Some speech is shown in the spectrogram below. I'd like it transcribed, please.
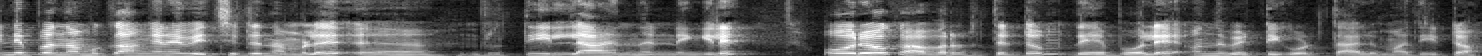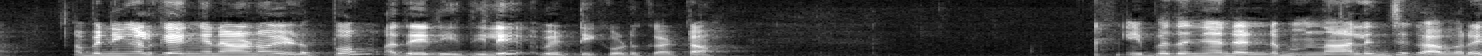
ഇനിയിപ്പോൾ നമുക്ക് അങ്ങനെ വെച്ചിട്ട് നമ്മൾ വൃത്തിയില്ല എന്നുണ്ടെങ്കിൽ ഓരോ കവർ എടുത്തിട്ടും ഇതേപോലെ ഒന്ന് വെട്ടി കൊടുത്താലും മതി കേട്ടോ അപ്പം നിങ്ങൾക്ക് എങ്ങനെയാണോ എളുപ്പം അതേ രീതിയിൽ വെട്ടി കൊടുക്കുക കേട്ടോ ഇപ്പോൾ ഇത് ഞാൻ രണ്ട് നാലഞ്ച് കവറ്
